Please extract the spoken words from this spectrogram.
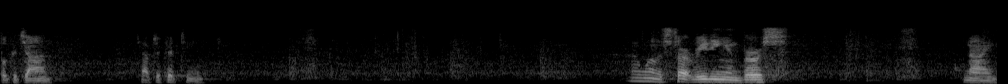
Book of John, chapter 15. I want to start reading in verse 9.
